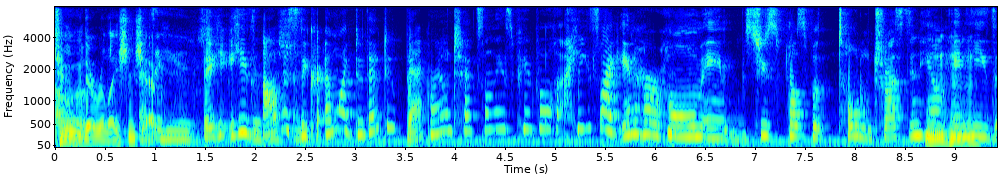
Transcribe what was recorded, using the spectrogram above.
to their relationship? it's a huge. He, he's obviously. Cra- I'm like, do they do background checks on these people? He's like in her home, and she's supposed to put total trust in him, mm-hmm. and he's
